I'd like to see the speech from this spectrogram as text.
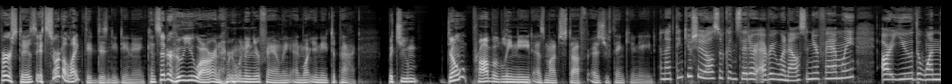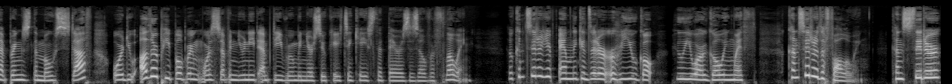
first is it's sort of like the Disney DNA. Consider who you are and everyone in your family and what you need to pack. But you don't probably need as much stuff as you think you need. And I think you should also consider everyone else in your family. Are you the one that brings the most stuff, or do other people bring more stuff and you need empty room in your suitcase in case that theirs is overflowing? So consider your family, consider who you go who you are going with. Consider the following. Consider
